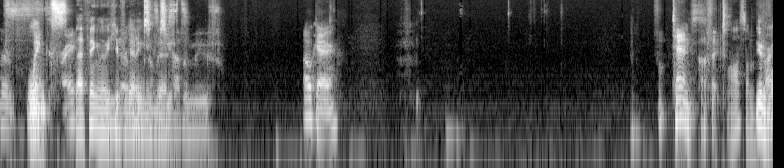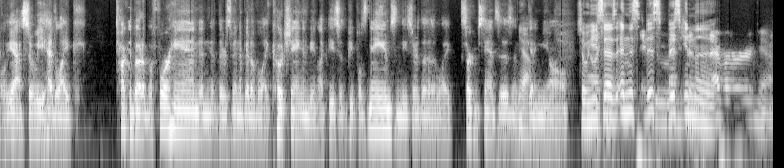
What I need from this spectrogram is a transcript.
the Links. right? That thing that we keep Yeah, forgetting links exists. You have a move. Okay. Ten. Perfect. Awesome. Beautiful. right. Yeah. So we had like talked about it beforehand and there's been a bit of like coaching and being like these are the people's names and these are the like circumstances and Yeah. getting me all So You know, he like, says, if and this this this in the whatever, yeah.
